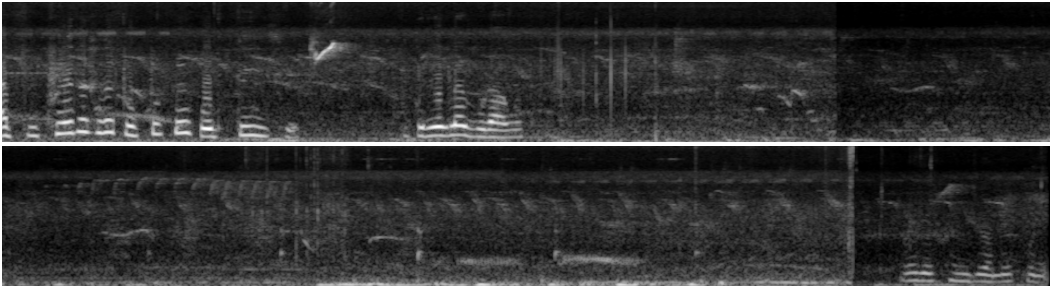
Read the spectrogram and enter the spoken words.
আর পুকুরে তো শুধু টুকটুক করে পড়তেইছে পুকুরে এগুলো ঘুরাবো। দেখুন জলে পড়ে।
